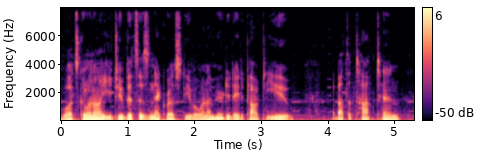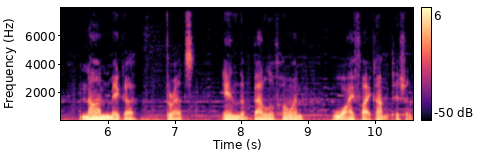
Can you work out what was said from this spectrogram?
What's going on YouTube? This is NecroStevo and I'm here today to talk to you about the top 10 non-mega threats in the Battle of Hoenn Wi-Fi competition.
